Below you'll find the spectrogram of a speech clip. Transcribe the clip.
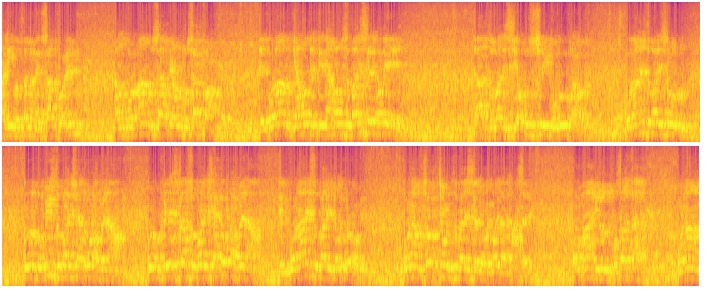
আলাইহি ওয়াসাল্লাম ইরশাদ করেন আল শাফিউল মুশাফফা, যে কিয়ামতের দিন এমন সুপারিশকারী হবে সুপারিশকে অবশ্যই কবুল করা হবে। সুপারিশ কবুল কোন নবীর সুপারিশ এত বড় হবে না, কোন ফেরেশতার সুপারিশ এত বড় হবে না যে সুপারিশ যত বড় হবে। সবচেয়ে বড় সুপারিশকারী হবে ময়দানে মাসারে কোরআন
